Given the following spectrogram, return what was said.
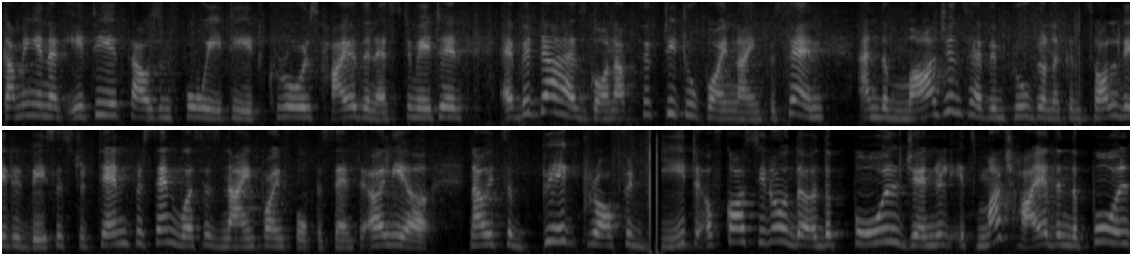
coming in at 88,488 crores, higher than estimated. EBITDA has gone up 52.9% and the margins have improved on a consolidated basis to 10% versus 9.4% earlier. Now, it's a big profit beat. Of course, you know, the, the poll generally, it's much higher than the poll,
